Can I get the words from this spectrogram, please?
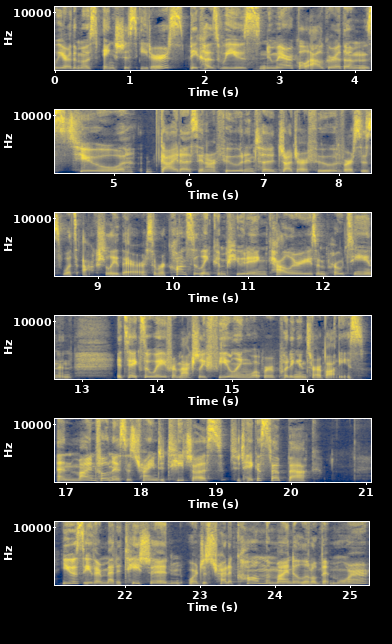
we are the most anxious eaters because we use numerical algorithms to guide us in our food and to judge our food versus what's actually there. So we're constantly computing calories and protein and it takes away from actually feeling what we're putting into our bodies. And mindfulness is trying to teach us to take a step back, use either meditation or just try to calm the mind a little bit more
